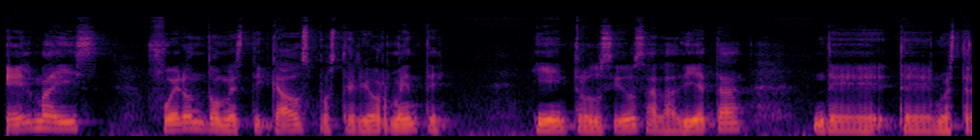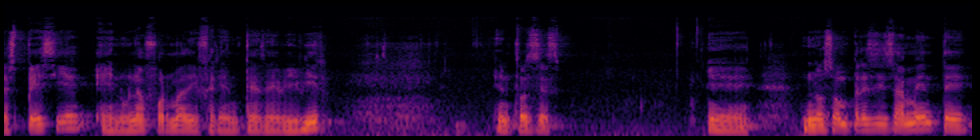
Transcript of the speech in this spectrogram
el maíz fueron domesticados posteriormente e introducidos a la dieta de nuestra especie en una forma diferente de vivir. Entonces, eh, no son precisamente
